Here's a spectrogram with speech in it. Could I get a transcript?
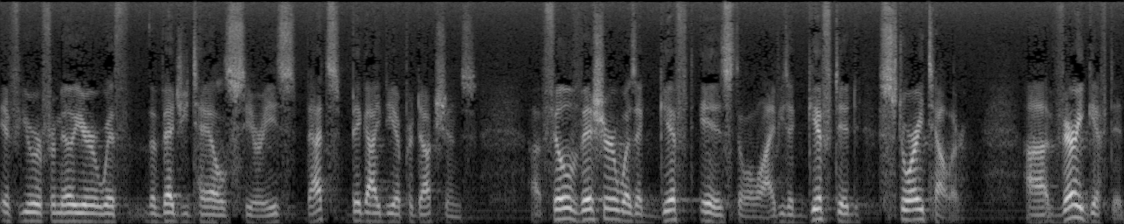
if you're familiar with the Veggie Tales series, that's Big Idea Productions. Uh, Phil Vischer was a gift, is still alive. He's a gifted storyteller, uh, very gifted.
